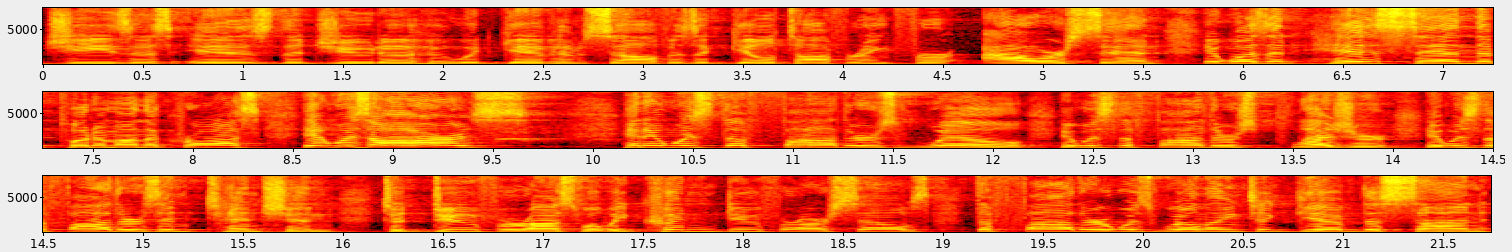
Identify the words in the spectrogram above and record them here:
Jesus is the Judah who would give himself as a guilt offering for our sin. It wasn't his sin that put him on the cross, it was ours. And it was the Father's will. It was the Father's pleasure. It was the Father's intention to do for us what we couldn't do for ourselves. The Father was willing to give the Son,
